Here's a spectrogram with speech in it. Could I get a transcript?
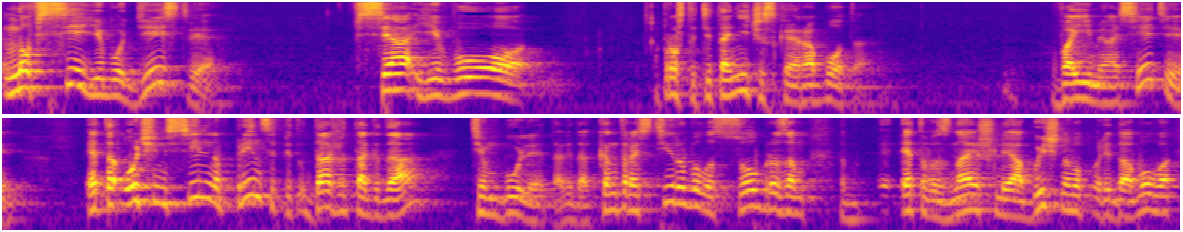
но все его действия, вся его просто титаническая работа во имя Осетии, это очень сильно, в принципе, даже тогда, тем более тогда, контрастировало с образом этого, знаешь ли, обычного рядового,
